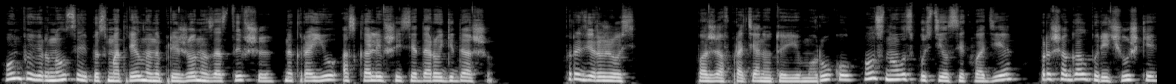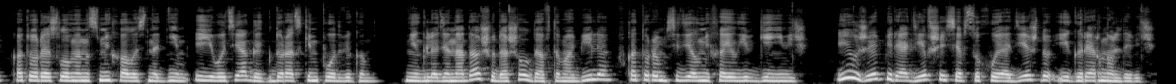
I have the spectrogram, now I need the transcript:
Он повернулся и посмотрел на напряженно застывшую на краю оскалившейся дороги Дашу. «Продержусь. Пожав протянутую ему руку, он снова спустился к воде, прошагал по речушке, которая словно насмехалась над ним и его тягой к дурацким подвигам. Не глядя на Дашу, дошел до автомобиля, в котором сидел Михаил Евгеньевич, и уже переодевшийся в сухую одежду Игорь Арнольдович.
